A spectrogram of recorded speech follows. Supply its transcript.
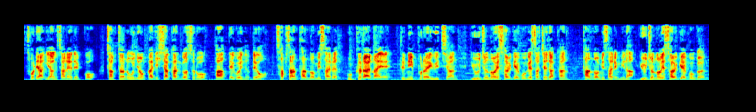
소량 양산해 냈고 작전 운용까지 시작한 것으로 파악되고 있는데요. 삽산 탄도미사일은 우크라이나의 드니프로에 위치한 유즈노의 설계국에서 제작한 탄도미사일입니다. 유즈노의 설계국은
